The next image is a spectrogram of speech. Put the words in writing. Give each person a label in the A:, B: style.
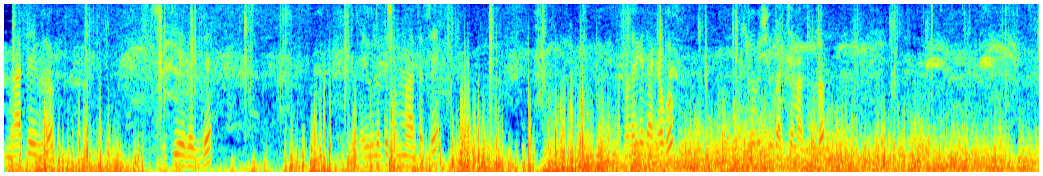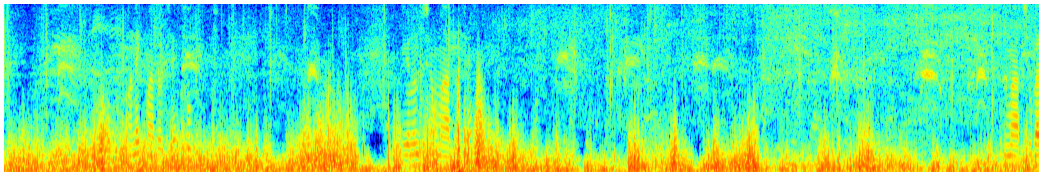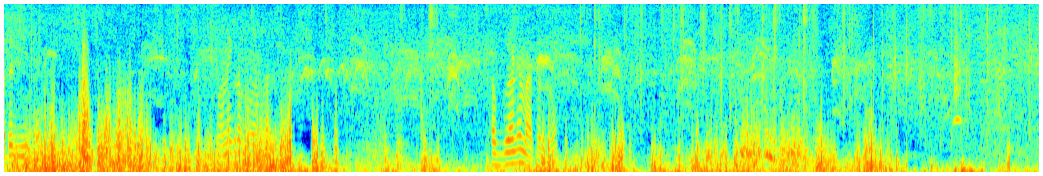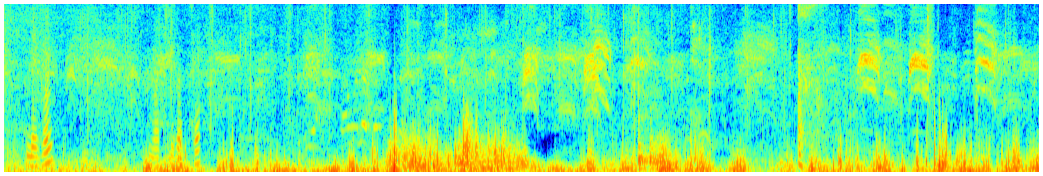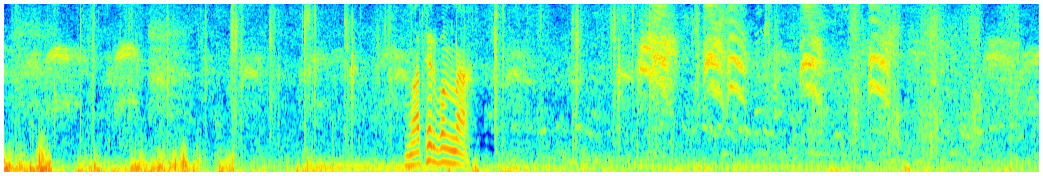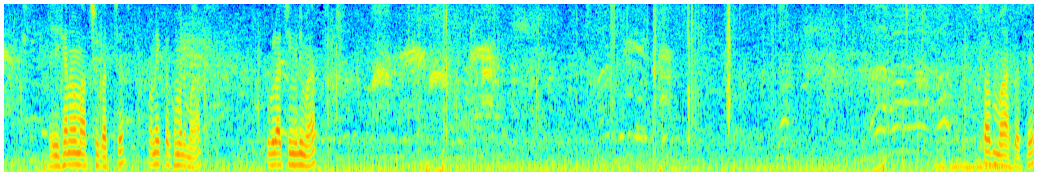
A: মাছ এগুলো শুকিয়ে বেচবে। এইগুলোতে সব মাছ আছে। আপনাদেরকে দেখাবো কীভাবে শুকাচ্ছে মাছগুলো। অনেক মাছ আছে, খুব। এগুলোতে সব মাছ আছে। মাছ শুকাতে দিয়েছে। অনেক রকমের মাছ। সব ধরনের মাছ আছে। দেখুন মাছ শুকাচ্ছে। মাছের বন্যা। এইখানেও মাছ শুকাচ্ছে অনেক রকমের মাছ ওগুলা চিংড়ি মাছ। সব মাছ আছে।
